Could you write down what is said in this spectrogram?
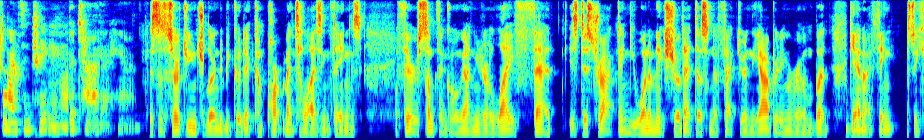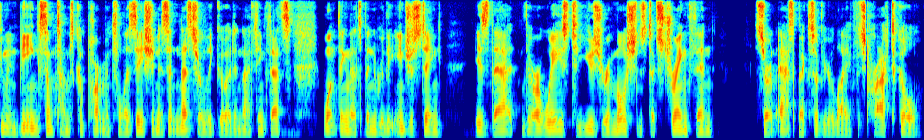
concentrating on the task at hand. As a surgeon, you learn to be good at compartmentalizing things. If there is something going on in your life that is distracting, you want to make sure that doesn't affect you in the operating room. But again, I think as a human being, sometimes compartmentalization isn't necessarily good. And I think that's one thing that's been really interesting is that there are ways to use your emotions to strengthen certain aspects of your life. It's practical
